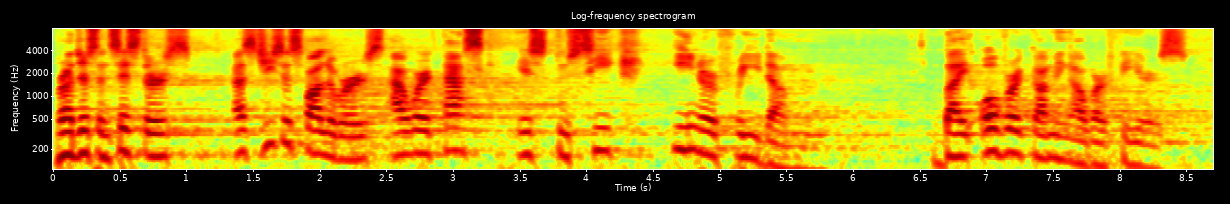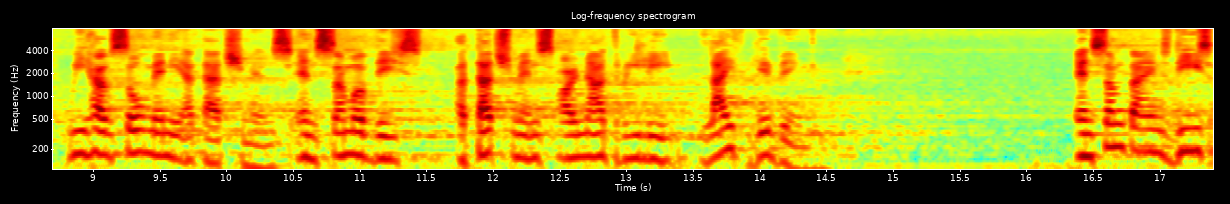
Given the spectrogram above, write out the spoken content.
Brothers and sisters, as Jesus followers, our task is to seek inner freedom by overcoming our fears. We have so many attachments, and some of these attachments are not really life giving. And sometimes these,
